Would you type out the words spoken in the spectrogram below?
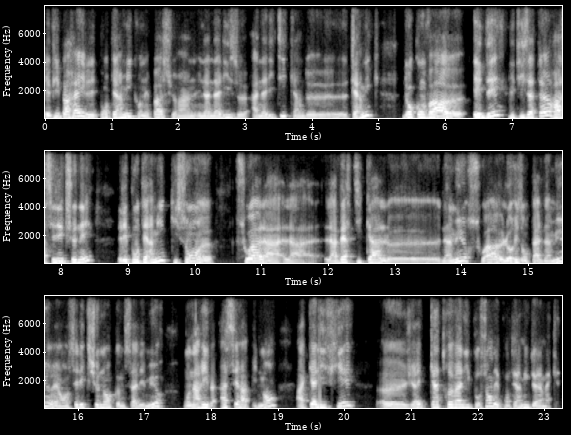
Et puis pareil, les ponts thermiques, on n'est pas sur une analyse analytique hein, de thermique. Donc on va euh, aider l'utilisateur à sélectionner les ponts thermiques qui sont euh, soit la, verticale d'un mur, soit l'horizontale d'un mur. Et en sélectionnant comme ça les murs, on arrive assez rapidement à qualifier, je dirais, 90% des ponts thermiques de la maquette.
